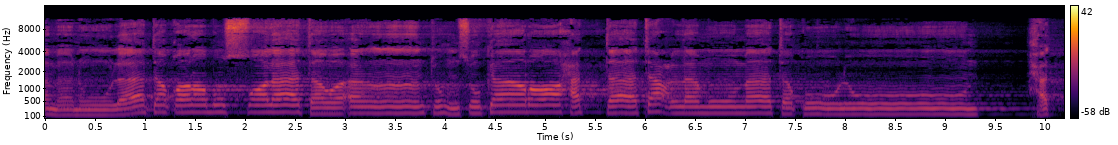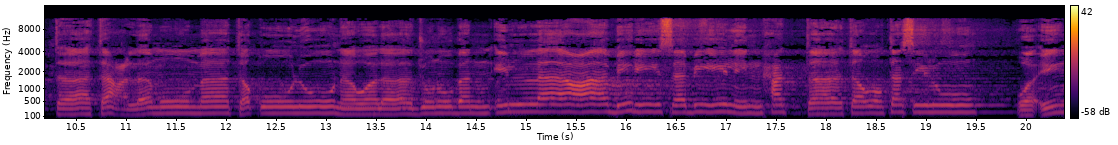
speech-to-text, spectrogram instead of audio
آمنوا لا تقربوا الصلاة وأنتم سكارى حتى تعلموا ما تقولون. حتى تعلموا ما تقولون ولا جنبا إلا عابري سبيل حتى تغتسلوا وإن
